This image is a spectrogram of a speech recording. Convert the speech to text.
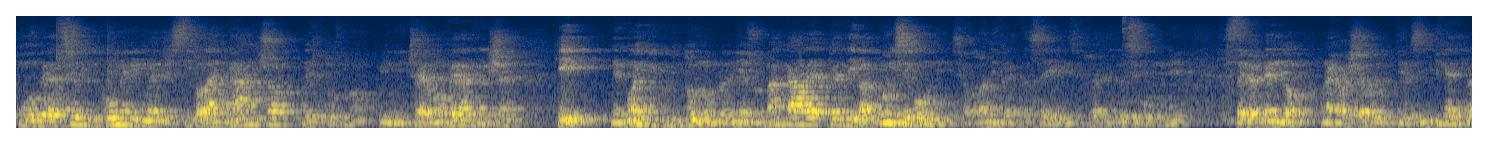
un'operazione di come veniva gestito l'aggancio del turno. Quindi c'era un'operatrice che nel momento in cui il turno veniva sul bancale perdeva alcuni secondi, stiamo parlando di 36, quindi se due secondi stai perdendo una capacità produttiva significativa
